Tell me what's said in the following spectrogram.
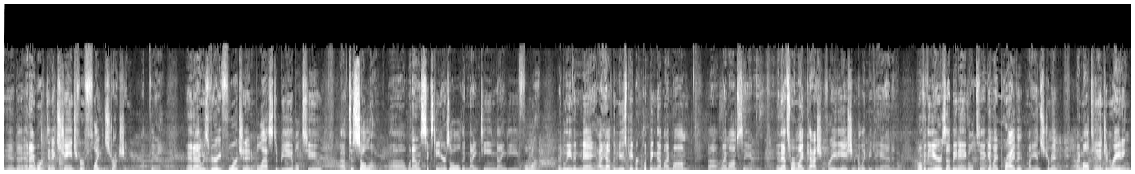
and uh, and I worked in exchange for flight instruction up there. And I was very fortunate and blessed to be able to uh, to solo uh, when I was 16 years old in 1994, I believe in May. I have the newspaper clipping that my mom uh, my mom saved, and, and that's where my passion for aviation really began. And over the years, I've been able to get my private, my instrument, my multi-engine rating.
